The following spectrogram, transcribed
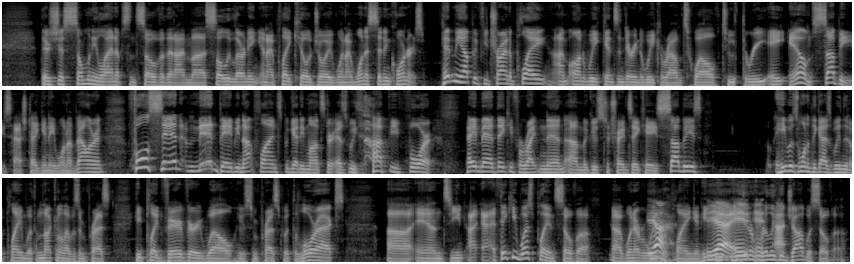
There's just so many lineups in Sova that I'm uh, slowly learning, and I play Killjoy when I want to sit in corners. Hit me up if you try to play. I'm on weekends and during the week around 12 to 3 a.m. Subbies, hashtag NA1 on Valorant. Full sin mid, baby, not flying spaghetti monster as we thought before. Hey, man, thank you for writing in. Uh, Magusta Trains, aka Subbies he was one of the guys we ended up playing with. I'm not gonna lie, I was impressed. He played very, very well. He was impressed with the Lorax. Uh, and he, I, I think he was playing Sova uh, whenever we Yeah. were playing, and he, Yeah, he, he and- did a really good I- job with Sova.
